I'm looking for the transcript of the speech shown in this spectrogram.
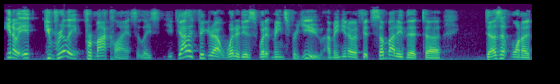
you know, it You've really for my clients at least, you've got to figure out what it is, what it means for you. I mean, you know, if it's somebody that uh, doesn't want to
